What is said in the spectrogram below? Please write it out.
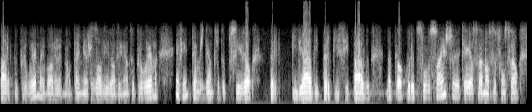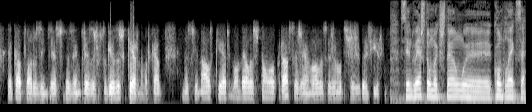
parte do problema, embora não tenha resolvido, obviamente, o problema. Enfim, temos dentro do possível partilhado e participado na procura de soluções, que é essa a nossa função, é cautelar os interesses das empresas portuguesas, quer no mercado nacional, quer onde elas estão a operar, seja em Angola, seja noutras geografias. Sendo esta uma questão uh, complexa,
